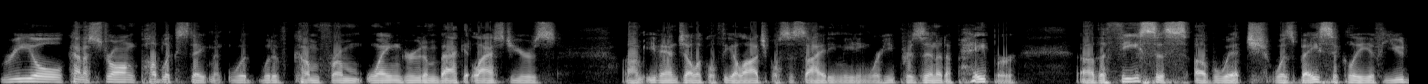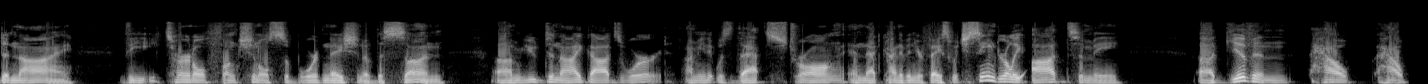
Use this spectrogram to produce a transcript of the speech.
real kind of strong public statement would would have come from Wayne Grudem back at last year's um, Evangelical Theological Society meeting, where he presented a paper, uh, the thesis of which was basically if you deny the eternal functional subordination of the Son, um, you deny God's word. I mean, it was that strong and that kind of in your face, which seemed really odd to me, uh, given how how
